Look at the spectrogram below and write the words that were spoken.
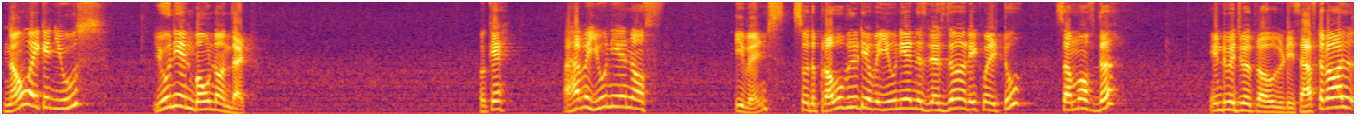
Now, I can use union bound on that. Okay. I have a union of events. So, the probability of a union is less than or equal to sum of the individual probabilities. After all,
